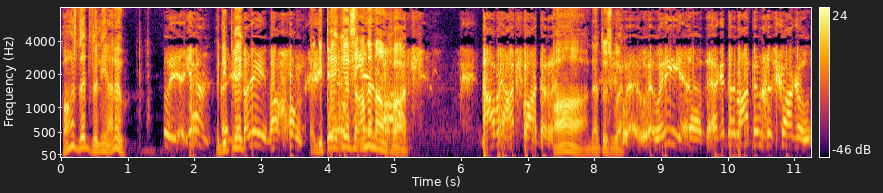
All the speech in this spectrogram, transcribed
Waar is dit Willie? Hallo. Ja. Die plek- Willie, maar gong. Die plek eers 'n ander naam gehad. Nou by Hartswater. Ah, net is hoor. Hoorie, uh, ek het nou laat ingeskakel.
